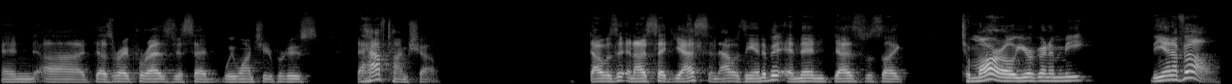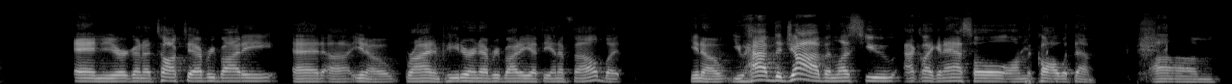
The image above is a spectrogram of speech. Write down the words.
And uh, Desiree Perez just said, We want you to produce the halftime show. That was it. And I said yes. And that was the end of it. And then Des was like, Tomorrow you're going to meet the NFL and you're going to talk to everybody at, uh, you know, Brian and Peter and everybody at the NFL. But, you know, you have the job unless you act like an asshole on the call with them. Um,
